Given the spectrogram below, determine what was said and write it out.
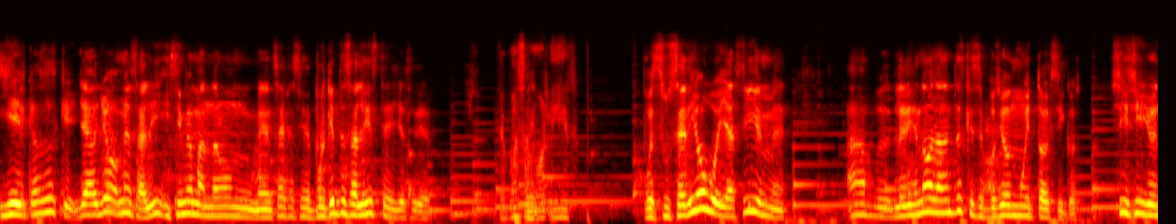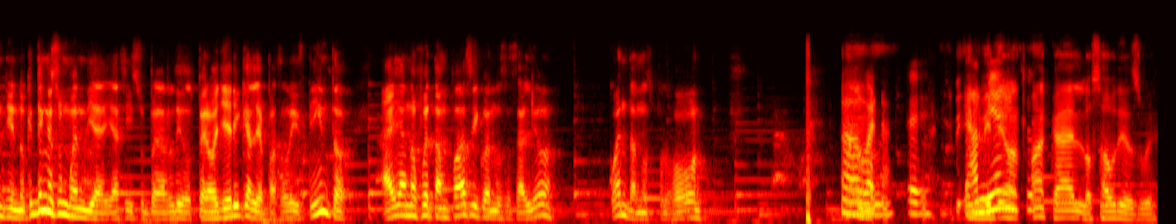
Y el caso es que ya yo me salí y sí me mandaron un mensaje así de, ¿por qué te saliste? Y yo así de... Te vas a morir. Pues sucedió, güey, así me... Ah, pues le dije, no, la neta es que se pusieron muy tóxicos. Sí, sí, yo entiendo. Que tengas un buen día y así súper ardidos. Pero a Jerica le pasó distinto. A ella no fue tan fácil cuando se salió. Cuéntanos, por favor. Ah, bueno. Eh, El también video. Acá los audios, güey.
